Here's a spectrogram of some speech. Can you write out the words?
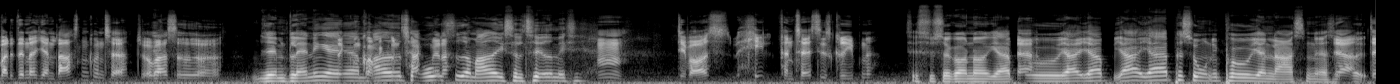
Var det den der Jan Larsen-koncert? Du har bare siddet og... det er en blanding af, jeg er meget beruset og meget eksalteret, Mixi. Mm, det var også helt fantastisk gribende. Det synes jeg godt nok. Jeg er, Ja. på, jeg, jeg, jeg, jeg er personligt på Jan Larsen. Altså, Ja, det er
